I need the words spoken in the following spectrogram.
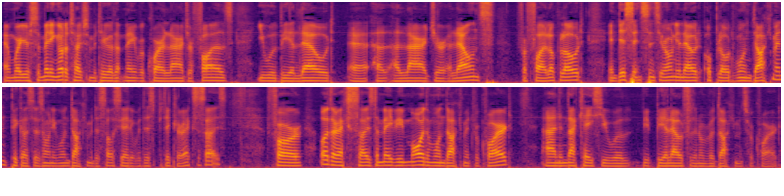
and where you're submitting other types of material that may require larger files you will be allowed uh, a, a larger allowance for file upload. In this instance, you're only allowed to upload one document because there's only one document associated with this particular exercise. For other exercise, there may be more than one document required, and in that case, you will be, allowed for the number of documents required.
